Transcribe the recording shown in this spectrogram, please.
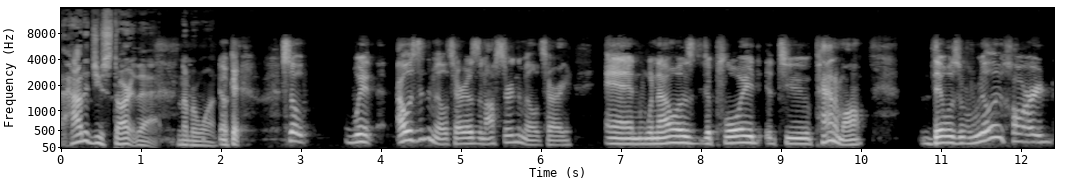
how did you start that? Number one. Okay. So when I was in the military, I was an officer in the military, and when I was deployed to Panama, there was a really hard.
